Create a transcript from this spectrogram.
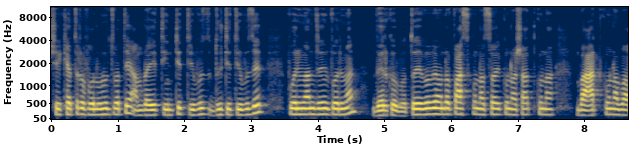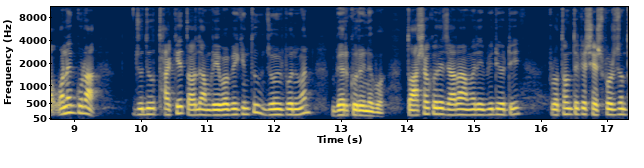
সেই ক্ষেত্রফল অনুপাতে আমরা এই তিনটি ত্রিভুজ, দুইটি ত্রিভুজের পরিমাণ, জমির পরিমাণ বের করব। তো এভাবে আমরা পাঁচ কোণা ছয় কোণা সাত কোণা বা আট কোণা বা অনেক কোণা যদিও থাকে, তাহলে আমরা এভাবেই কিন্তু জমির পরিমাণ বের করে নেব। তো আশা করি যারা আমার এই ভিডিওটি প্রথম থেকে শেষ পর্যন্ত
